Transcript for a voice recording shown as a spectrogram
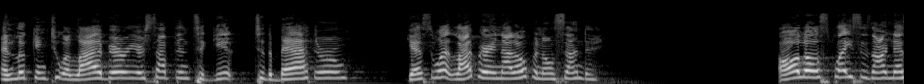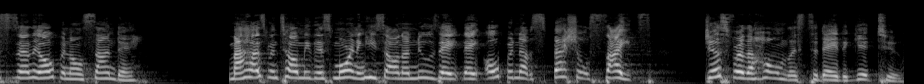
and looking to a library or something to get to the bathroom? Guess what? Library not open on Sunday. All those places aren't necessarily open on Sunday. My husband told me this morning, he saw on the news, they, they opened up special sites just for the homeless today to get to.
